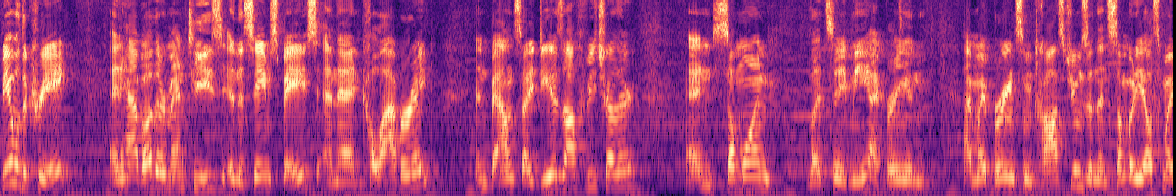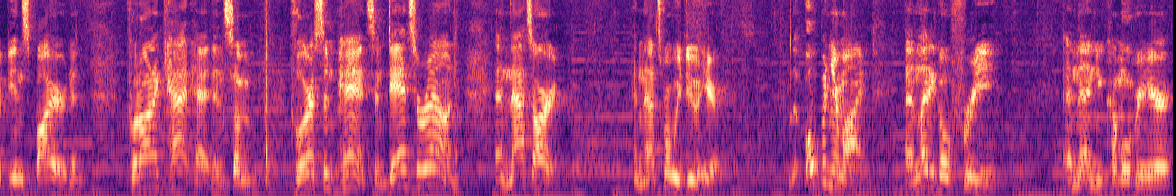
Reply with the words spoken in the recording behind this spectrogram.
be able to create. and have other mentees in the same space and then collaborate and bounce ideas off of each other. And someone, let's say me, I bring in, I might bring in some costumes and then somebody else might be inspired and put on a cat head and some fluorescent pants and dance around. And that's art. And that's what we do here. Open your mind and let it go free. And then you come over here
